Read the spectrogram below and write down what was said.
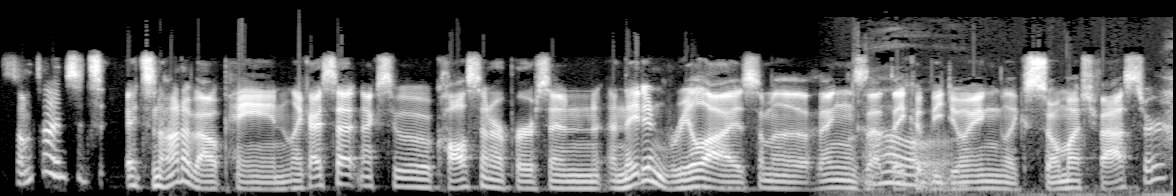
Sometimes it's it's not about pain. Like I sat next to a call center person, and they didn't realize some of the things that oh. they could be oh. doing like so much faster.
